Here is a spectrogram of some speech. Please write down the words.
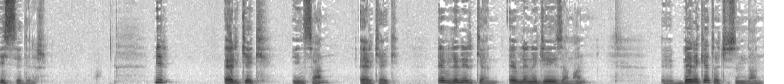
hissedilir. Bir erkek insan, erkek evlenirken, evleneceği zaman e, bereket açısından,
